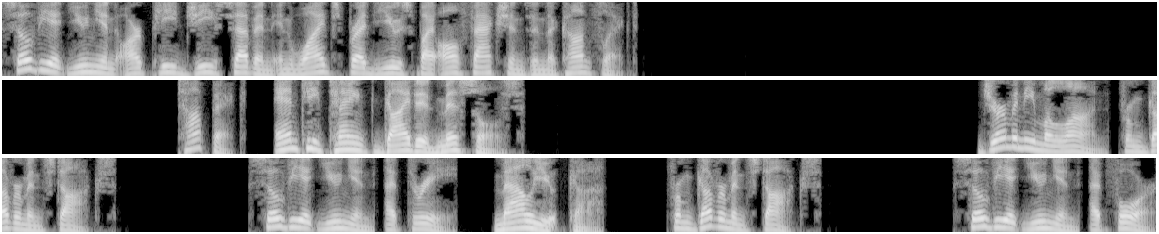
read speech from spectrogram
Soviet Union RPG-7 in widespread use by all factions in the conflict. Anti-tank guided missiles Germany Milan, from government stocks. Soviet Union, AT-3 Malyutka, from government stocks. Soviet Union, AT-4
